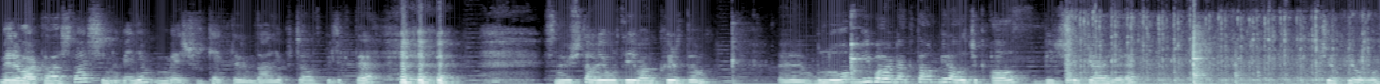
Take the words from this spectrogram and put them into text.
Merhaba arkadaşlar. Şimdi benim meşhur keklerimden yapacağız birlikte. Şimdi 3 tane yumurtayı ben kırdım. Ee, Bunu bir bardaktan birazcık az bir şekerle çırpıyorum.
